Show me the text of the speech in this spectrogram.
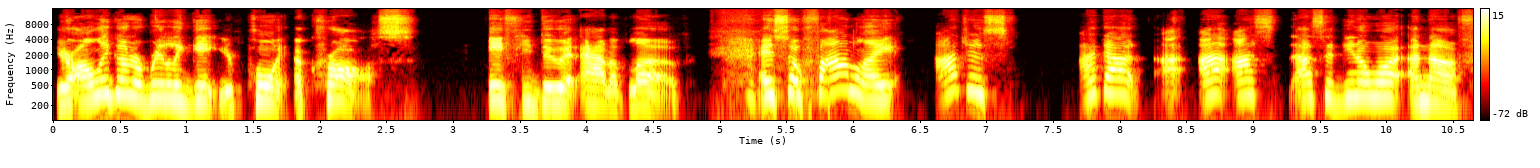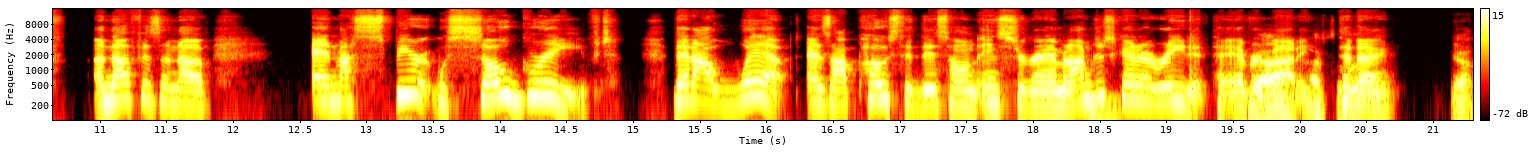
you're only going to really get your point across if you do it out of love and so finally i just i got i i, I, said you know what enough enough is enough and my spirit was so grieved that I wept as I posted this on Instagram. And I'm just mm-hmm. going to read it to everybody yeah, today. Yeah.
